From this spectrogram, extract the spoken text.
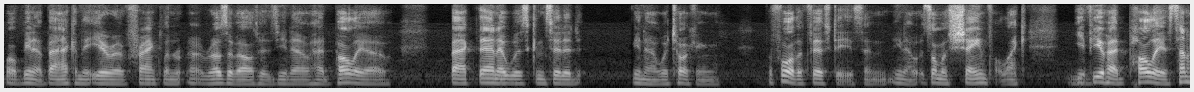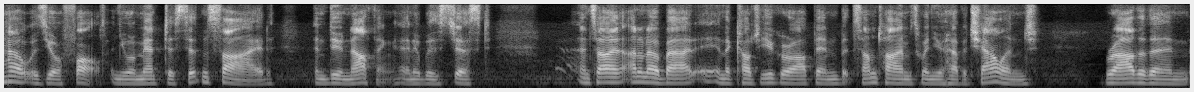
well, you know, back in the era of Franklin uh, Roosevelt, as you know, had polio. Back then, it was considered, you know, we're talking before the 50s and you know it's almost shameful like if you had polio somehow it was your fault and you were meant to sit inside and do nothing and it was just and so I, I don't know about in the culture you grew up in but sometimes when you have a challenge rather than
